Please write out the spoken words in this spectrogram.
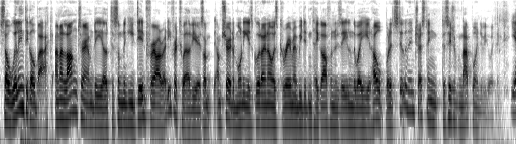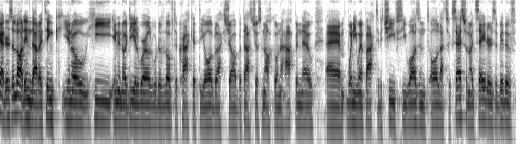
so willing to go back on a long term deal to something he did for already for 12 years. I'm, I'm sure the money is good. I know his career maybe didn't take off in New Zealand the way he'd hoped, but it's still an interesting decision from that point of view, I think. Yeah, there's a lot in that. I think, you know, he, in an ideal world, would have loved to crack at the All Blacks job, but that's just not going to happen now. Um, when he went back to the Chiefs, he wasn't all that successful. I'd say there's a bit of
